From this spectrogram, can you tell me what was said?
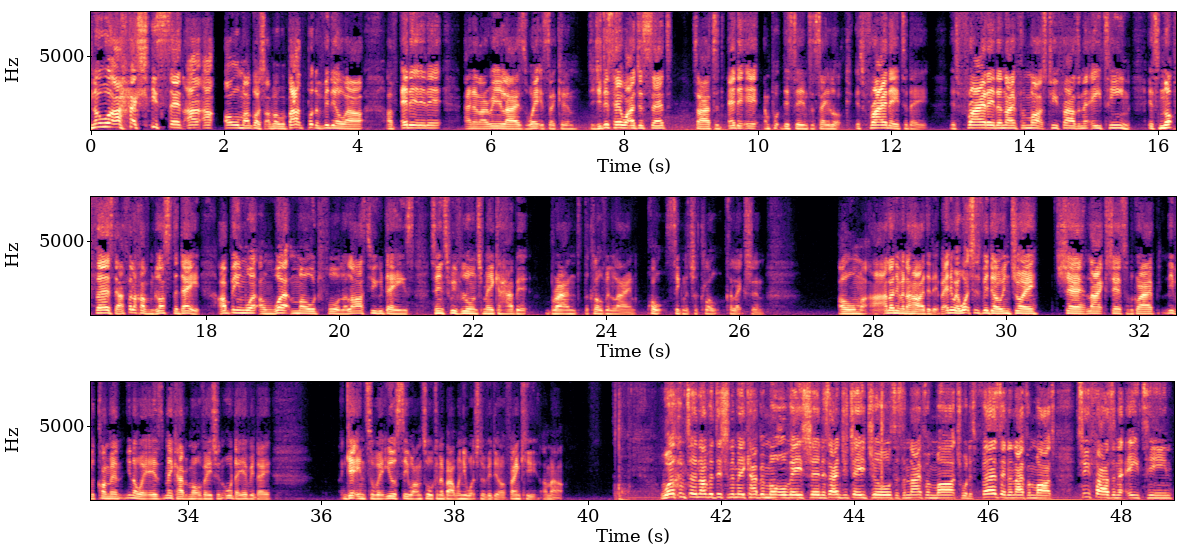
You know what I actually said? I, I, oh my gosh, I'm about to put the video out. I've edited it and then I realized, wait a second. Did you just hear what I just said? So I had to edit it and put this in to say, look, it's Friday today. It's Friday, the 9th of March, 2018. It's not Thursday. I feel like I've lost the day. I've been on work mode for the last few days since we've launched Make a Habit brand, the clothing line, quote, signature collection. Oh my, I don't even know how I did it. But anyway, watch this video, enjoy, share, like, share, subscribe, leave a comment. You know what it is. Make habit motivation all day, every day. Get into it. You'll see what I'm talking about when you watch the video. Thank you. I'm out. Welcome to another edition of Make Habit Motivation. It's Andrew J. Jules. It's the 9th of March. Well, it's Thursday, the 9th of March, 2018.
